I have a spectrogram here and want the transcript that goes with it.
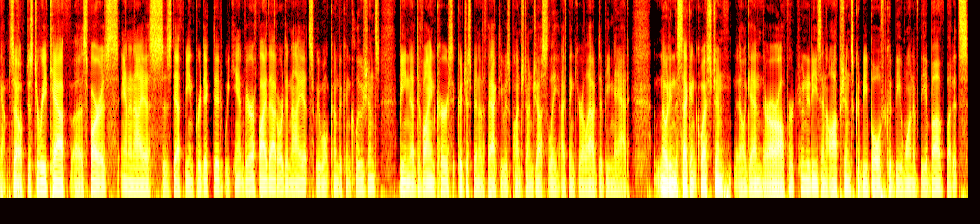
Yeah. So just to recap, uh, as far as Ananias' death being predicted, we can't verify that or deny it, so we won't come to conclusions. Being a divine curse, it could just been the fact he was punched unjustly. I think you're allowed to be mad. Noting the second question, again, there are opportunities and options. Could be both, could be one of the above, but it's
